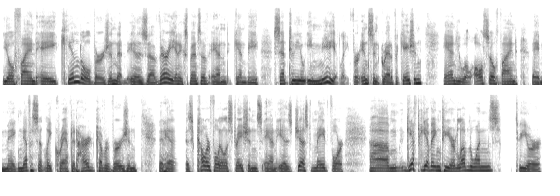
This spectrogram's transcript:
You'll find a Kindle version that is uh, very inexpensive and can be sent to you immediately for instant gratification. And you will also find a magnificently crafted hardcover version that has colorful illustrations and is just made for um, gift giving to your loved ones, to your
